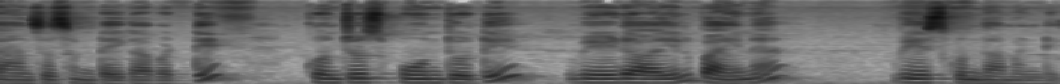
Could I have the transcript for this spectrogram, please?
ఛాన్సెస్ ఉంటాయి కాబట్టి కొంచెం స్పూన్ తోటి వేడి ఆయిల్ పైన వేసుకుందామండి.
